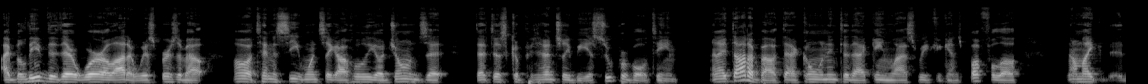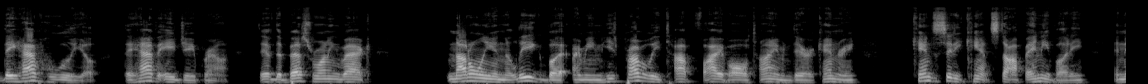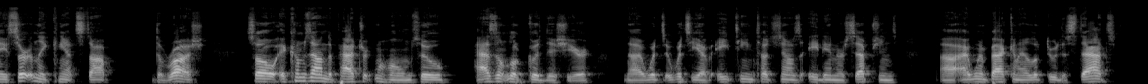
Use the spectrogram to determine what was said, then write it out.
I believe that there were a lot of whispers about, oh, Tennessee once they got Julio Jones that that this could potentially be a Super Bowl team. And I thought about that going into that game last week against Buffalo. I'm like, they have Julio, they have AJ Brown, they have the best running back, not only in the league, but I mean, he's probably top five all time in Derrick Henry. Kansas City can't stop anybody, and they certainly can't stop the rush. So it comes down to Patrick Mahomes, who hasn't looked good this year. Uh, what's, what's he have? 18 touchdowns, eight interceptions. Uh, I went back and I looked through the stats.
